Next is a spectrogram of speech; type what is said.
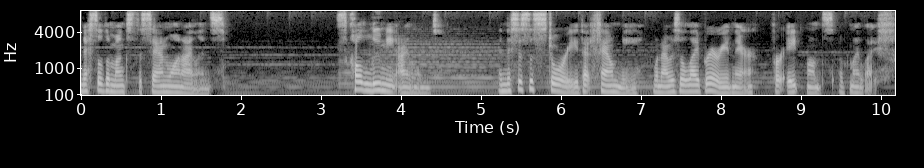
nestled amongst the San Juan Islands. It's called Lummi Island, and this is the story that found me when I was a librarian there for eight months of my life.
